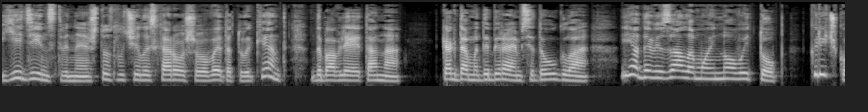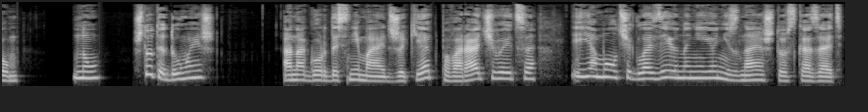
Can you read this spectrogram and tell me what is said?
«Единственное, что случилось хорошего в этот уикенд», — добавляет она, — когда мы добираемся до угла, я довязала мой новый топ крючком. «Ну, что ты думаешь?» Она гордо снимает жакет, поворачивается, и я молча глазею на нее, не зная, что сказать.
